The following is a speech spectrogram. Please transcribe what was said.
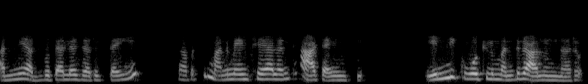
అన్ని అద్భుతాలే జరుగుతాయి. కాబట్టి మనం ఏం చేయాలంటే ఆ టైంకి ఎన్ని కోట్ల మంది రానున్నారు.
